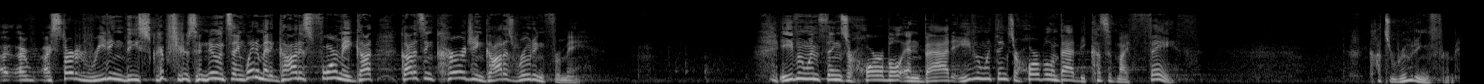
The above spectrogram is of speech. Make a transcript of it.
I, I, started reading these scriptures anew and saying, wait a minute, God is for me. God, God is encouraging. God is rooting for me. Even when things are horrible and bad, even when things are horrible and bad because of my faith, God's rooting for me.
